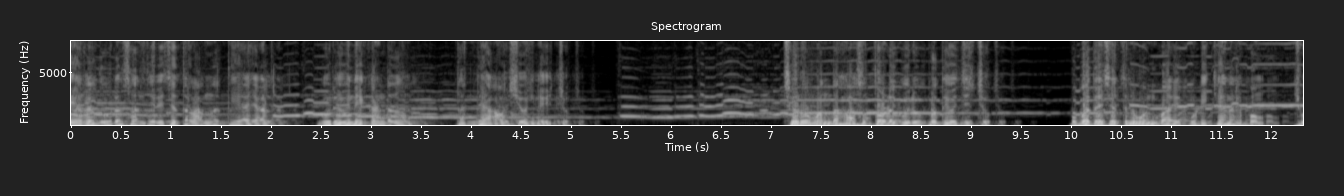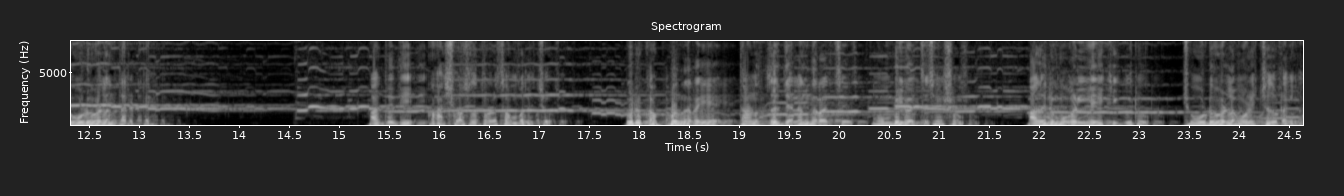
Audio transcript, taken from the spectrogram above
ഏറെ ദൂരം സഞ്ചരിച്ച് തളർന്നെത്തിയ അയാൾ ഗുരുവിനെ കണ്ടതും തന്റെ ആവശ്യം ഉന്നയിച്ചു. ചെറു മന്ദഹാസത്തോടെ ഗുരു പ്രതിവചിച്ചു ഉപദേശത്തിനു മുൻപായി കുടിക്കാൻ അല്പം ചൂടുവെള്ളം തരട്ടെ. അതിഥി ആശ്വാസത്തോടെ സമ്മതിച്ചു ഒരു കപ്പ് നിറയെ തണുത്ത ജലം നിറച്ച് മുമ്പിൽ വെച്ച ശേഷം അതിനു മുകളിലേക്ക് ഗുരു ചൂടുവെള്ളം ഒഴിച്ചു തുടങ്ങി.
